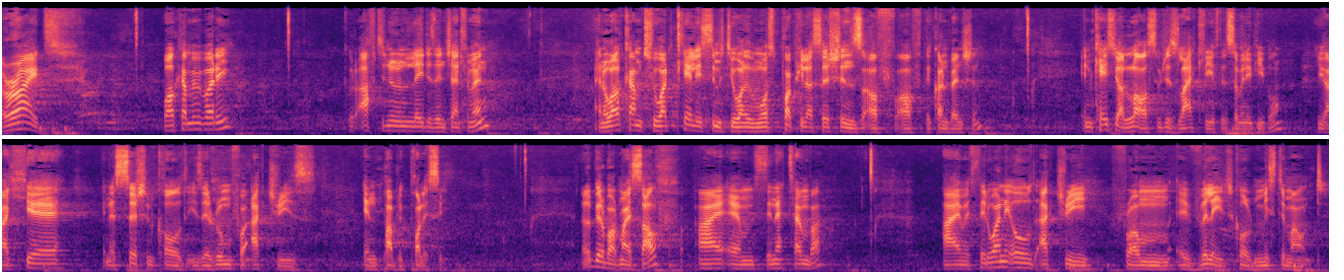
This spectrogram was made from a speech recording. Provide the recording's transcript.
All right. Welcome, everybody. Good afternoon, ladies and gentlemen. And welcome to what clearly seems to be one of the most popular sessions of, of the convention. In case you are lost, which is likely if there's so many people, you are here in a session called Is a Room for Actuaries in Public Policy. A little bit about myself. I am Sinethemba. I'm a 31 year old actuary from a village called Misty Mount.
